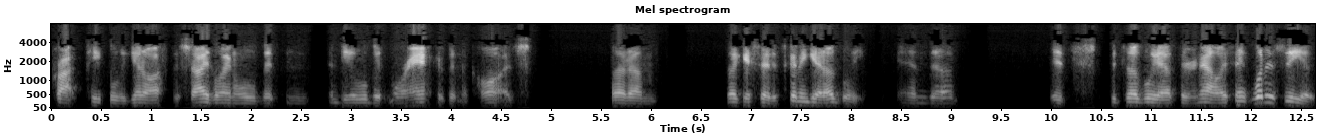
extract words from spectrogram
prompt people to get off the sideline a little bit and, and be a little bit more active in the cause. But um, like I said, it's going to get ugly, and uh, it's it's ugly out there now. I think what is the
